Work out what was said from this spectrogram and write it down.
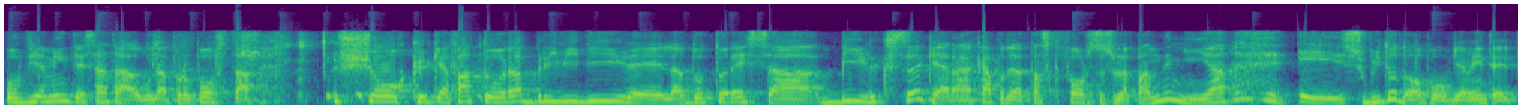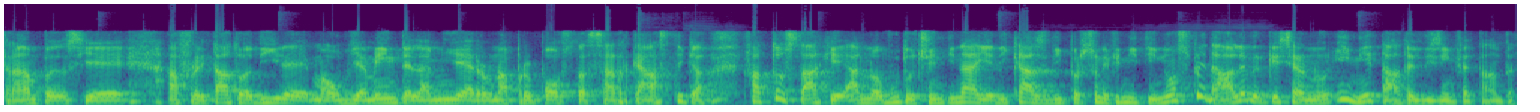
Ovviamente è stata una proposta shock che ha fatto rabbrividire la dottoressa Birx, che era capo della task force sulla pandemia, e subito dopo ovviamente Trump si è affrettato a dire ma ovviamente la mia era una proposta sarcastica, fatto sta che hanno avuto centinaia di casi di persone finite in ospedale perché si erano iniettate il disinfettante.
